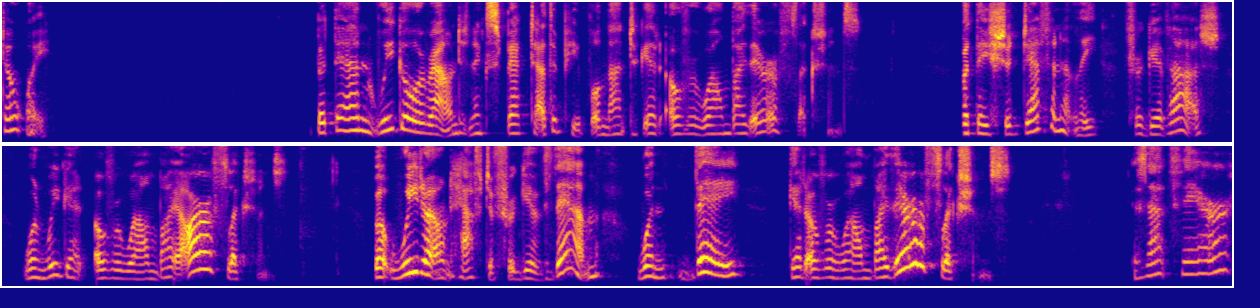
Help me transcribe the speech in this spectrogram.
Don't we? But then we go around and expect other people not to get overwhelmed by their afflictions. But they should definitely forgive us when we get overwhelmed by our afflictions. But we don't have to forgive them when they get overwhelmed by their afflictions. Is that fair?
